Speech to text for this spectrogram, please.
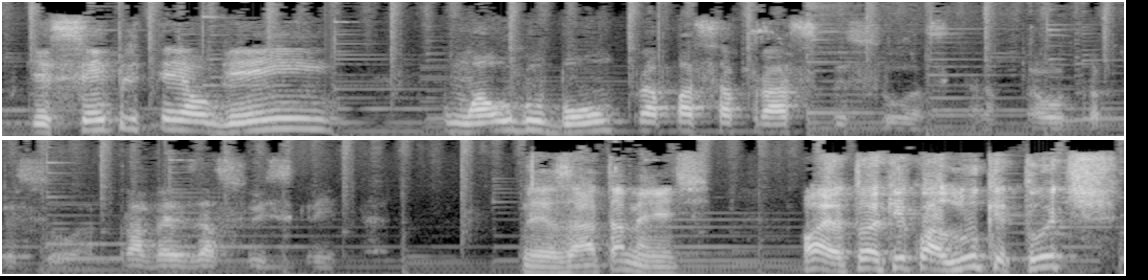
Porque sempre tem alguém com algo bom para passar para as pessoas, cara, para outra pessoa, através da sua escrita. Exatamente. Olha, eu estou aqui com a Luke Tucci.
